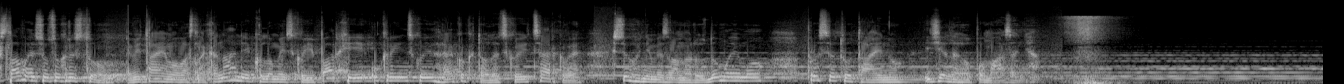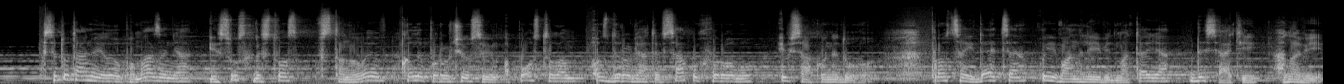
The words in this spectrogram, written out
Слава Ісусу Христу! Вітаємо вас на каналі Коломийської єпархії Української греко-католицької церкви. Сьогодні ми з вами роздумуємо про святу тайну єлеопомазання. Святу тайну єлеопомазання Ісус Христос встановив, коли поручив своїм апостолам оздоровляти всяку хворобу і всяку недугу. Про це йдеться у Євангелії від Матея, 10 главі.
